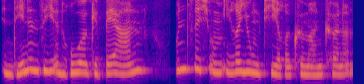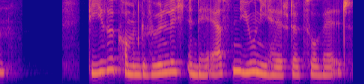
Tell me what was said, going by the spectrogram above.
in denen sie in Ruhe gebären und sich um ihre Jungtiere kümmern können. Diese kommen gewöhnlich in der ersten Junihälfte zur Welt.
